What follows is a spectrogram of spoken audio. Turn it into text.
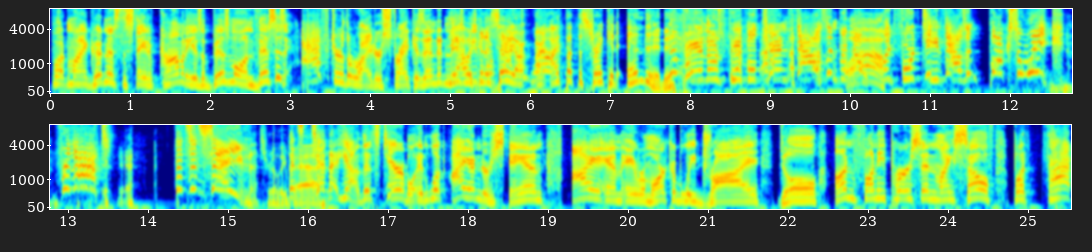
but my goodness, the state of comedy is abysmal, and this is after the writers' strike has ended. yeah, I was going to say, I, I, thought the strike had ended. You're paying those people ten thousand, but wow. no, like fourteen thousand bucks a week for that. yeah. That's insane. That's really that's bad. Te- that, yeah, that's terrible. And look, I understand. I am a remarkably dry, dull, unfunny person myself, but that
